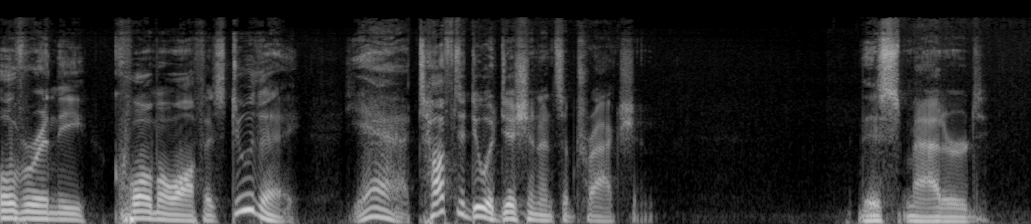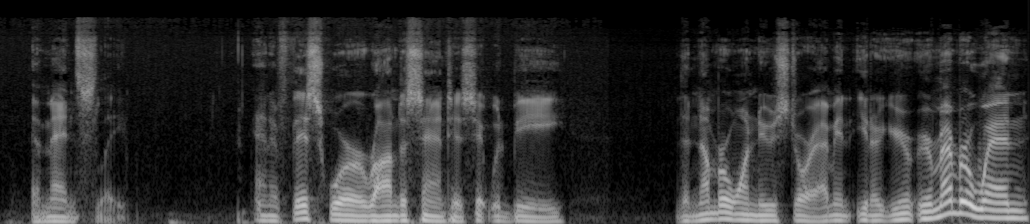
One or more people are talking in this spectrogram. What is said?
over in the Cuomo office, do they? Yeah, tough to do addition and subtraction. This mattered immensely. And if this were Ron DeSantis, it would be the number one news story. I mean, you know, you remember when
